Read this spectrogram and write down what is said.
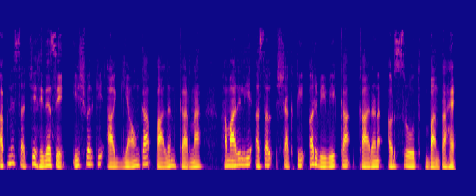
अपने सच्चे हृदय से ईश्वर की आज्ञाओं का पालन करना हमारे लिए असल शक्ति और विवेक का कारण और स्रोत बनता है।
